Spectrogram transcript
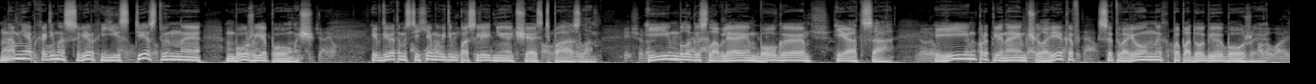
нам необходима сверхъестественная Божья помощь. И в девятом стихе мы видим последнюю часть пазла. «Им благословляем Бога и Отца, им проклинаем человеков, сотворенных по подобию Божию.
